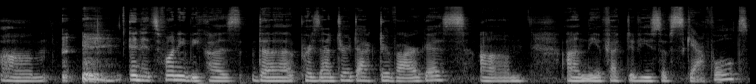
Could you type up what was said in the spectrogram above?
Um, and it's funny because the presenter, Dr. Vargas, um, on the effective use of scaffolds,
